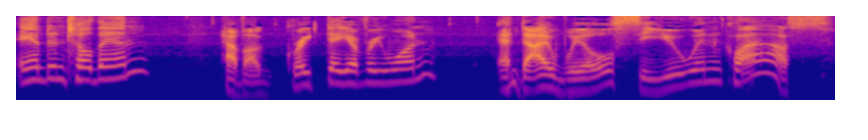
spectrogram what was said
And until then, have a great day, everyone. And I will see you in class.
